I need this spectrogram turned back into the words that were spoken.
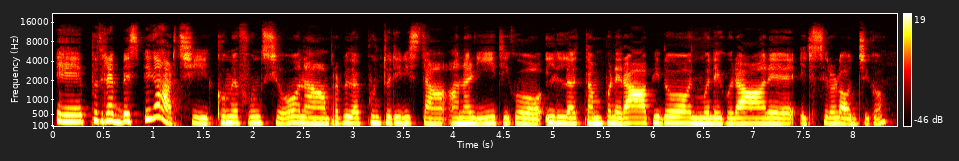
E potrebbe spiegarci come funziona proprio dal punto di vista analitico il tampone rapido, il molecolare e il sierologico?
